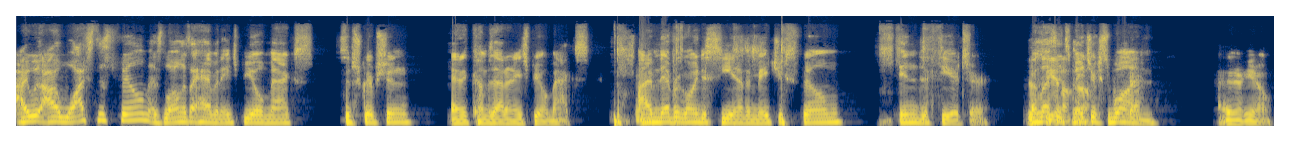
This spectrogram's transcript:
I would I'll watch this film as long as I have an HBO Max subscription and it comes out on HBO Max I'm never going to see another Matrix film in the theater The unless theater, it's huh? Matrix One I don't know you know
